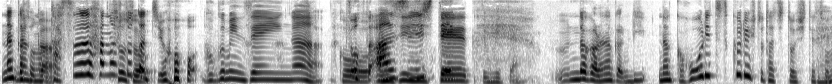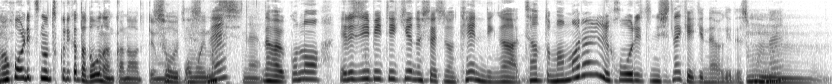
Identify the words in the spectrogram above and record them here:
なんかその多数派の人たちをえ国民全員がこ そう安心してみたいだからなんかりなんか法律作る人たちとしてその法律の作り方どうなんかなって思,、思いますしね。だからこの LGBTQ の人たちの権利がちゃんと守られる法律にしなきゃいけないわけですもんね。うんうん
